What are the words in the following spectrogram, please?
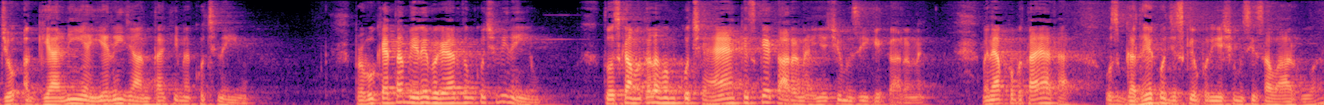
जो अज्ञानी है, ये नहीं जानता कि मैं कुछ नहीं हूँ। प्रभु कहता, मेरे बगैर तुम कुछ भी नहीं हो। तो उसका मतलब हम कुछ हैं, किसके कारण है? यीशु मसीह के कारण है। मैंने आपको बताया था, उस गधे को जिसके ऊपर यीशु मसीह सवार हुआ,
